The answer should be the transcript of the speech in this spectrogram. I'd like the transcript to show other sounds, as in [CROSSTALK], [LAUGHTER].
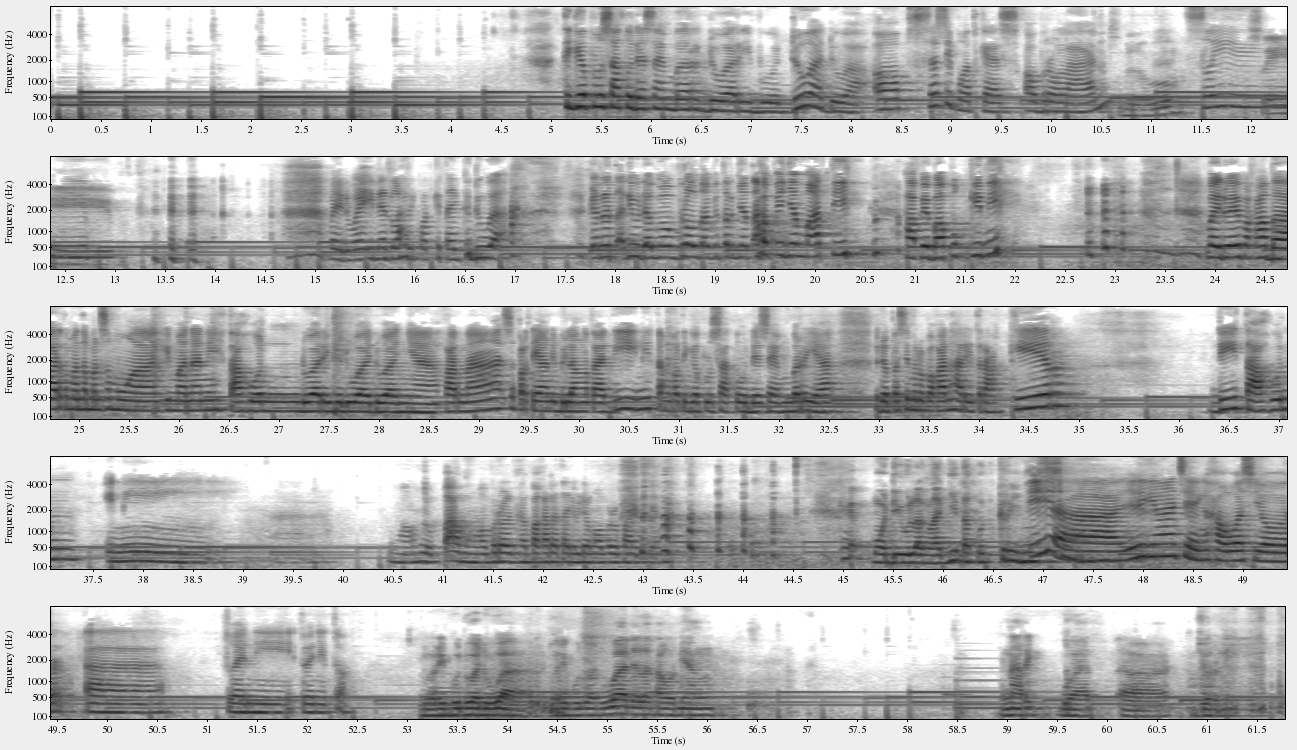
31 Desember 2022 Obsesi Podcast Obrolan sebelum Sleep. Sleep. [LAUGHS] By the way ini adalah record kita yang kedua. [LAUGHS] Karena tadi udah ngobrol tapi ternyata HP-nya mati. HP bapuk gini By the way apa kabar teman-teman semua? Gimana nih tahun 2022-nya Karena seperti yang dibilang tadi Ini tanggal 31 Desember ya. Udah pasti merupakan hari terakhir Di tahun ini. Nah, Mau lupa mau ngobrol apa karena tadi udah ngobrol panjang. [LAUGHS] Kayak mau diulang lagi takut cringe. Iya, jadi gimana Ceng? How was your uh, 2020 tuh? 2022 2022 adalah tahun yang menarik buat uh, journey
